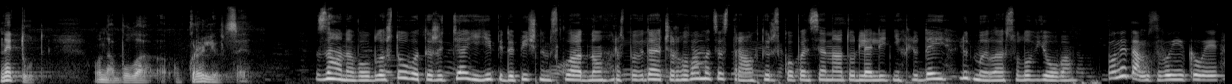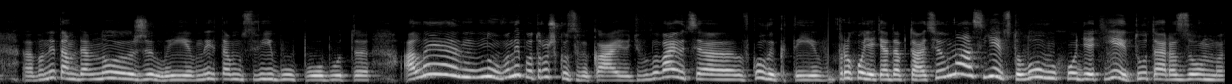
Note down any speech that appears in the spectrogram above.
Не тут. Вона була в Крилівці. Заново облаштовувати життя її підопічним складно, розповідає чергова медсестра Охтирського пансіонату для літніх людей Людмила Соловйова. Вони там звикли, е, вони там давно жили, в них там свій був побут. е, Але ну, вони потрошку звикають, вливаються в колектив, проходять адаптацію. У нас є і в столову ходять, є і тут разом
